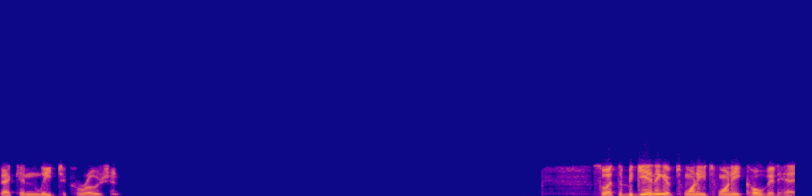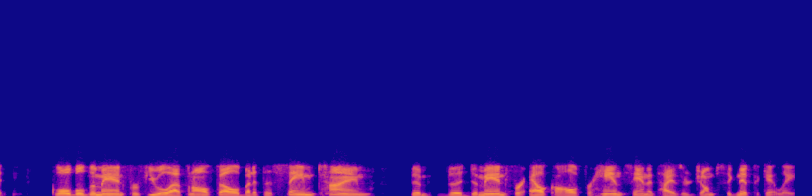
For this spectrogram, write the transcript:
that can lead to corrosion. So at the beginning of 2020, COVID hit. Global demand for fuel ethanol fell, but at the same time, the, the demand for alcohol for hand sanitizer jumped significantly.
